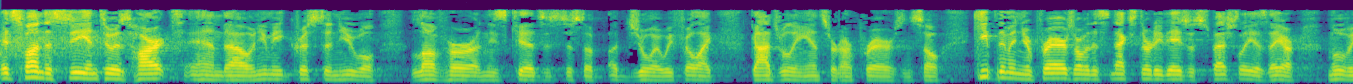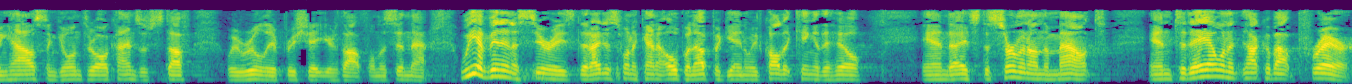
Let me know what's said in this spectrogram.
It's fun to see into his heart, and uh, when you meet Kristen, you will love her and these kids. It's just a, a joy. We feel like God's really answered our prayers, and so keep them in your prayers over this next 30 days, especially as they are moving house and going through all kinds of stuff. We really appreciate your thoughtfulness in that. We have been in a series that I just want to kind of open up again. We've called it King of the Hill, and uh, it's the Sermon on the Mount. And today I want to talk about prayer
